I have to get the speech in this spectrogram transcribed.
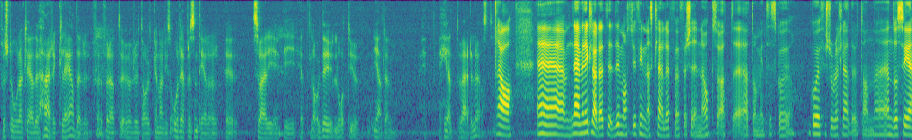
för stora kläder, herrkläder för, för att överhuvudtaget kunna liksom, och representera eh, Sverige i ett lag. Det låter ju egentligen helt värdelöst. Ja, eh, nej men det är klart att det måste ju finnas kläder för, för tjejerna också. Att, att de inte ska gå i för stora kläder utan eh, ändå se,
